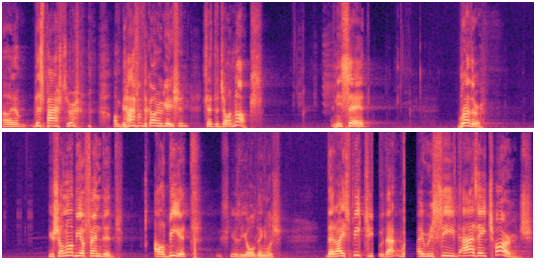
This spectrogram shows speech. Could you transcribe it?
um, this pastor, on behalf of the congregation, said to John Knox. And he said, Brother, you shall not be offended, albeit, excuse the old English, that I speak to you that which I received as a charge.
